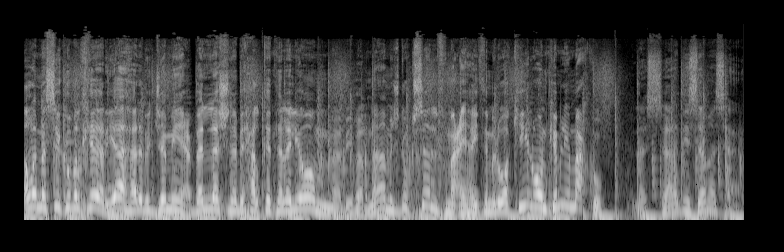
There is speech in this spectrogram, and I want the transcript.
الله يمسيكم بالخير. يا هلا بالجميع. بلشنا بحلقتنا لليوم ببرنامج دق سلف. معي هيثم الوكيل ومكملين معكم للسادسة مساء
